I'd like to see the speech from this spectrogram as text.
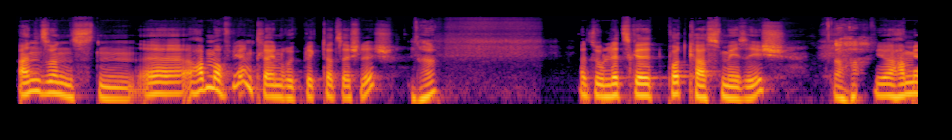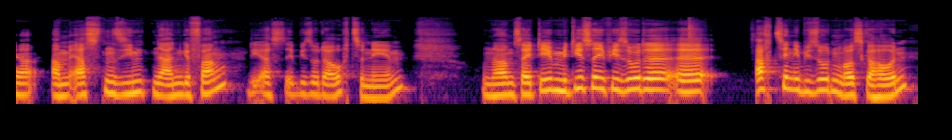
Ansonsten äh, haben auch wir einen kleinen Rückblick tatsächlich. Hä? Also Let's Get Podcast-mäßig. Aha. Wir haben ja am 1.7. angefangen, die erste Episode aufzunehmen. Und haben seitdem mit dieser Episode äh, 18 Episoden rausgehauen.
